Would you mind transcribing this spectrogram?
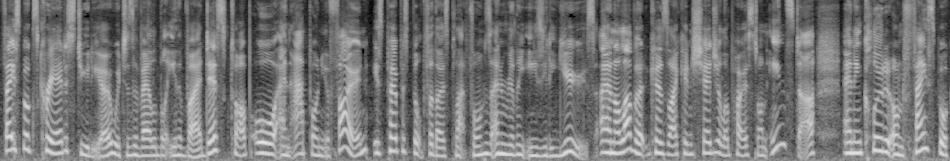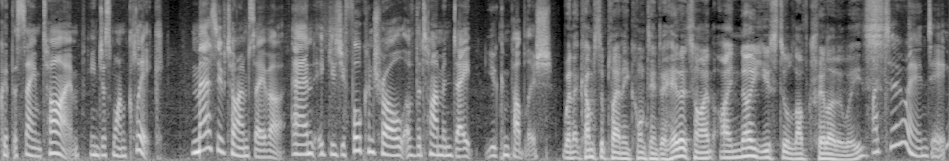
Facebook's Creator Studio, which is available either via desktop or an app on your phone, is purpose built for those platforms and really easy to use. And I love it because I can schedule a post on Insta and include it on Facebook at the same time in just one click. Massive time saver, and it gives you full control of the time and date you can publish. When it comes to planning content ahead of time, I know you still love Trello, Louise. I do, Andy.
